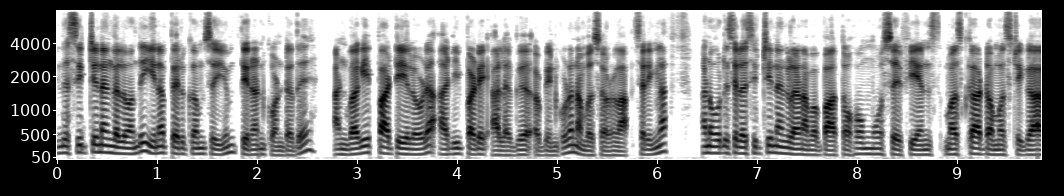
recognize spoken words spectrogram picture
இந்த சிற்றினங்கள் வந்து இனப்பெருக்கம் செய்யும் திறன் கொண்டது. அண்ட் வகைப்பாட்டியலோட அடிப்படை அழகு அப்படின்னு கூட நம்ம சொல்லலாம். சரிங்களா? ஆனால் ஒரு சில சிற்றினங்களை நம்ம பார்த்தோம். Homo sapiens musca domestica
